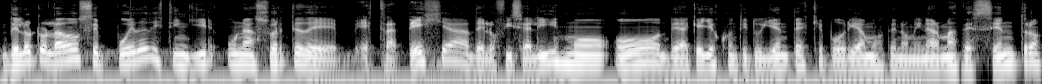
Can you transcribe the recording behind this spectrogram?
Del otro lado, ¿se puede distinguir una suerte de estrategia del oficialismo o de aquellos constituyentes que podríamos denominar más de centro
